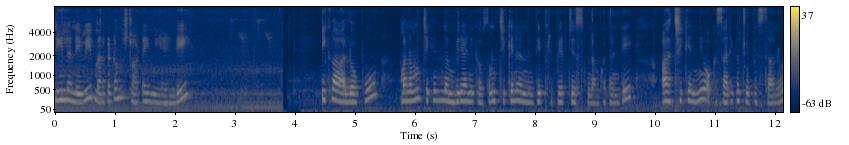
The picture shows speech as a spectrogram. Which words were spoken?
నీళ్ళు అనేవి మరగటం స్టార్ట్ అయినాయండి. ఇక లోపు మనం చికెన్ దమ్ బిర్యానీ కోసం చికెన్ అనేది ప్రిపేర్ చేసుకున్నాం కదండి. ఆ చికెన్ని ఒకసారిగా చూపిస్తాను.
